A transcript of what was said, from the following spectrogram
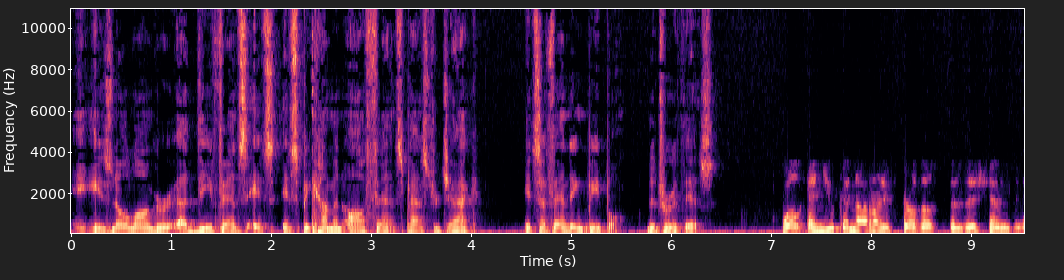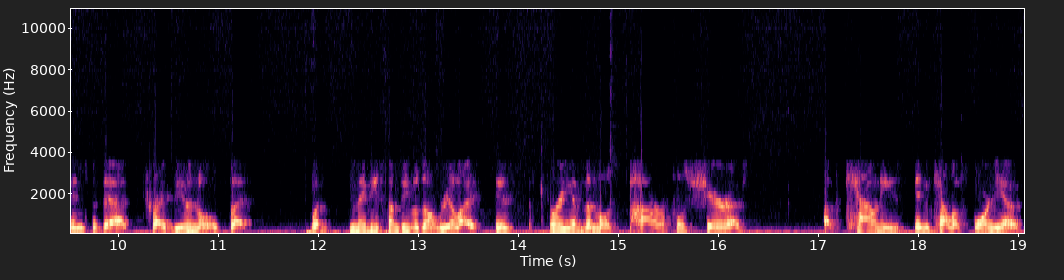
is no longer a defense. It's it's become an offense, Pastor Jack. It's offending people. The truth is. Well, and you can not only throw those physicians into that tribunal, but what maybe some people don't realize is three of the most powerful sheriffs of counties in California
